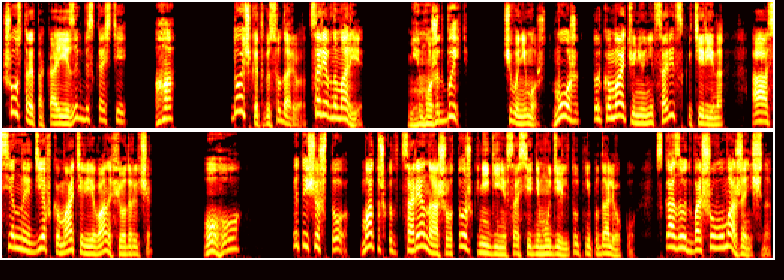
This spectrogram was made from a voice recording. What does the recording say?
«Шустрая такая, язык без костей». «Ага. Дочка это государева, царевна Мария». «Не может быть». «Чего не может?» «Может. Только мать у нее не царица Катерина, а сенная девка матери Ивана Федоровича. Ого! Это еще что? Матушка царя нашего тоже княгиня в соседнем уделе, тут неподалеку. Сказывают, большого ума женщина.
